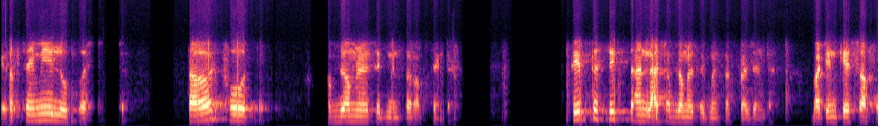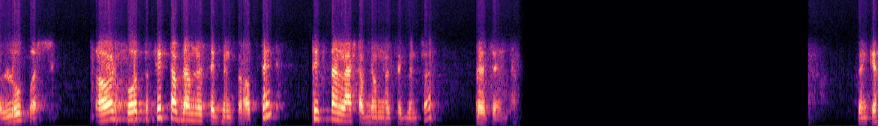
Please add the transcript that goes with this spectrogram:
case of semi-loopers. Third, fourth abdominal segments are absent. Fifth, sixth, and last abdominal segments are present. But in case of loopers, third, fourth, fifth abdominal segments are absent. Sixth and last abdominal segments are present. Case,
